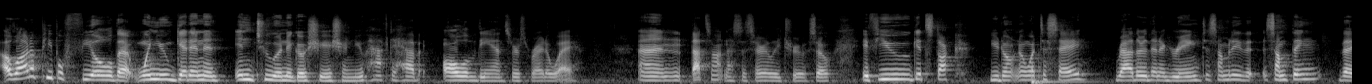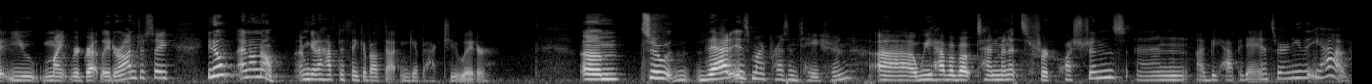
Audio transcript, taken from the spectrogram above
A lot of people feel that when you get in into a negotiation, you have to have all of the answers right away. And that's not necessarily true. So if you get stuck, you don't know what to say, rather than agreeing to somebody that, something that you might regret later on, just say, you know, I don't know. I'm going to have to think about that and get back to you later. Um, so that is my presentation. Uh, we have about 10 minutes for questions, and I'd be happy to answer any that you have.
